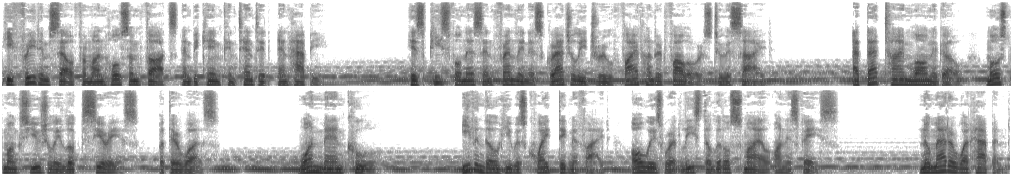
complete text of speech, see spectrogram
He freed himself from unwholesome thoughts and became contented and happy. His peacefulness and friendliness gradually drew 500 followers to his side. At that time long ago, most monks usually looked serious, but there was one man cool. Even though he was quite dignified, always were at least a little smile on his face. No matter what happened,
